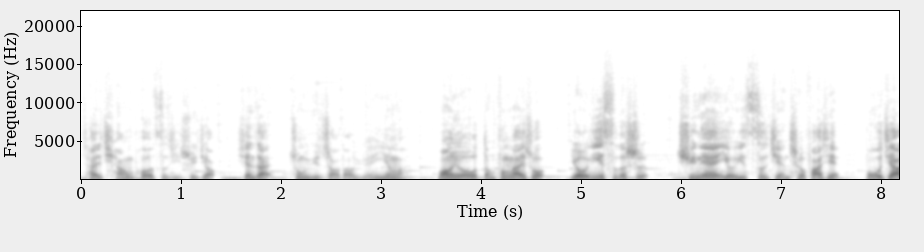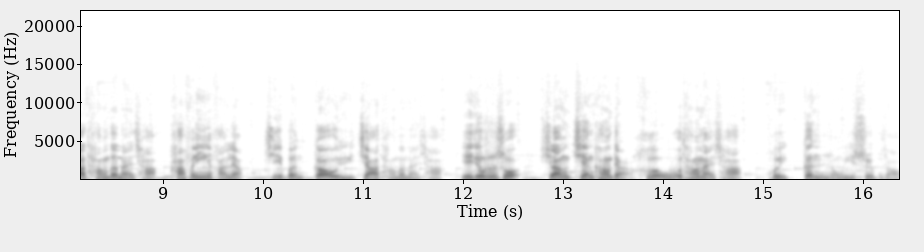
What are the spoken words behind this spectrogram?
才强迫自己睡觉。现在终于找到原因了。”网友等风来说：“有意思的是。”去年有一次检测发现，不加糖的奶茶咖啡因含量基本高于加糖的奶茶，也就是说，想健康点喝无糖奶茶会更容易睡不着。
